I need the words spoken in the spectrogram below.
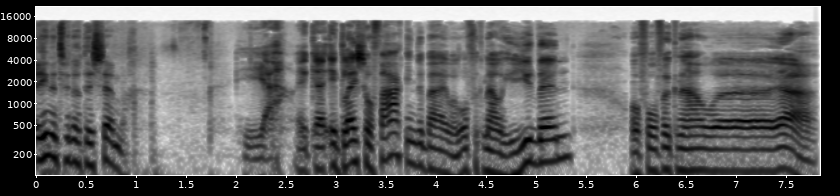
21 december. Ja, ik, ik lees zo vaak in de Bijbel. Of ik nou hier ben, of of ik nou uh, ja,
